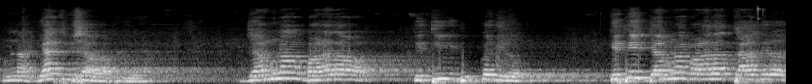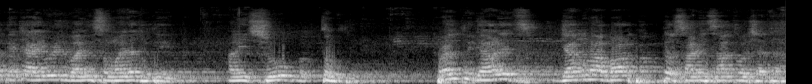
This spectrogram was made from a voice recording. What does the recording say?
पुन्हा याच विषयावर आपण येऊया. जमुना बाळाला किती दुःख दिलं किती जमुना बाळाला त्रास दिलं त्याचे आईवडील वाणी समाजात होते आणि शोक भक्त होते. परंतु ज्यावेळेस जमुना बाळ फक्त साडेसात वर्षाचा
